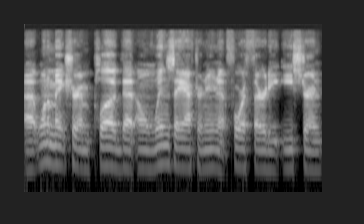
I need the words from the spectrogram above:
Uh, Want to make sure and plug that on Wednesday afternoon at 4:30 Eastern,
